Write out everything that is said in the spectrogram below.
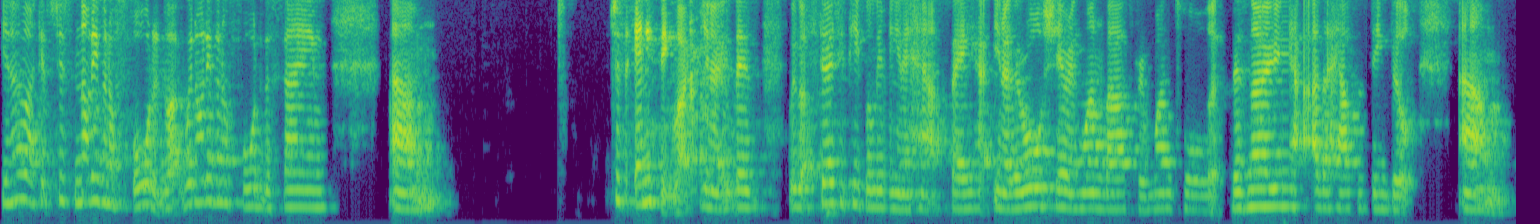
You know, like it's just not even afforded. Like we're not even afforded the same. Um, just anything like you know there's we've got 30 people living in a house they you know they're all sharing one bathroom one toilet there's no other houses being built um,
